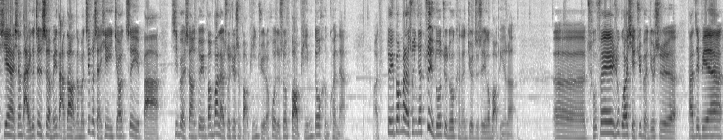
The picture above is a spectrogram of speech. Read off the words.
现想打一个震慑没打到，那么这个闪现一交，这一把基本上对于邦邦来说就是保平局了，或者说保平都很困难啊。对于邦邦来说，应该最多最多可能就只是一个保平了。呃，除非如果要写剧本，就是他这边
